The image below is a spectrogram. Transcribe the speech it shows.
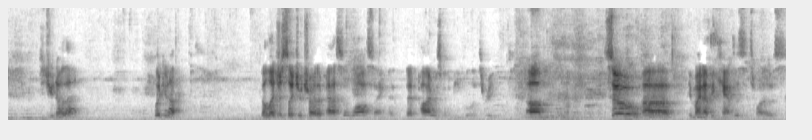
Did you know that? Look it up. The legislature tried to pass a law saying that, that pi was going to be equal to 3. Um, so uh, it might not be Kansas, it's one of those.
